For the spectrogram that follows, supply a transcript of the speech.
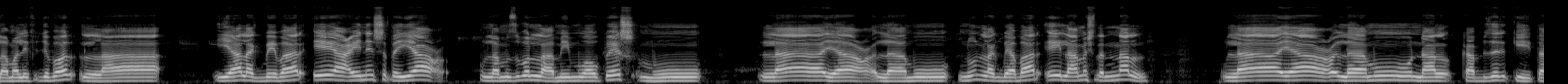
লামালিফ জবর, লা, ইয়া লাগবে এবার, এ আইনের সাথে ইয়া লামজবল্লা মিম, ওয়াও পেশ, মু লামু নুন লাগবে আবার, এই লামের সাথে নাল লামু নাল কাবজের কি? তা,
